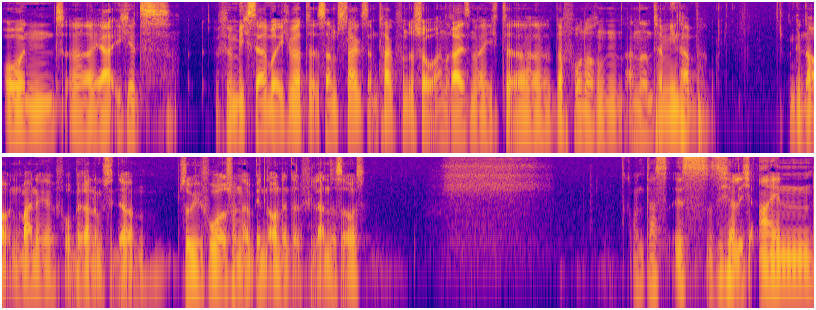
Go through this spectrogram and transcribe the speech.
Und äh, ja, ich jetzt für mich selber, ich werde samstags am Tag von der Show anreisen, weil ich da, davor noch einen anderen Termin habe. Genau, und meine Vorbereitung sieht ja, so wie vorher schon erwähnt, auch nicht viel anders aus. Und das ist sicherlich ein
